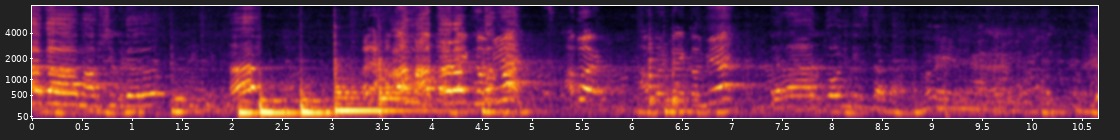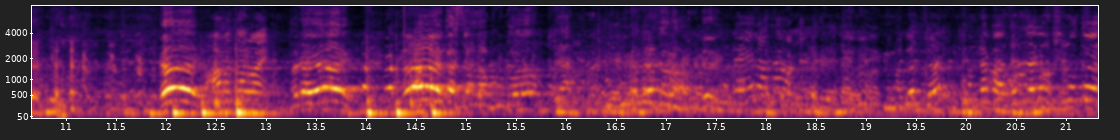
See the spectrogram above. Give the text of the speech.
बघा का मावशीकडं. हा? अरे हा, म्हातारा कमी आहे? आपण आपण काय कमी आहे? त्याला दोन दिसतात ए, अरे ए, ए, कशाला पुढं? आपल्या बाजारात जायला उशीर होतोय.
